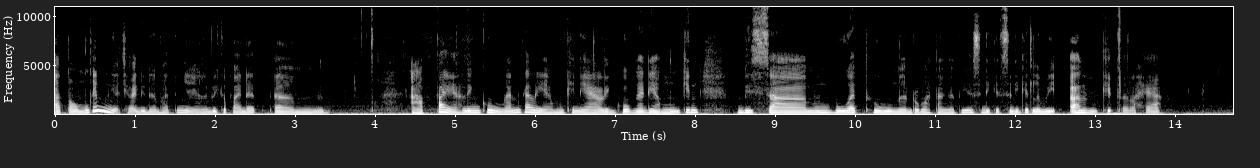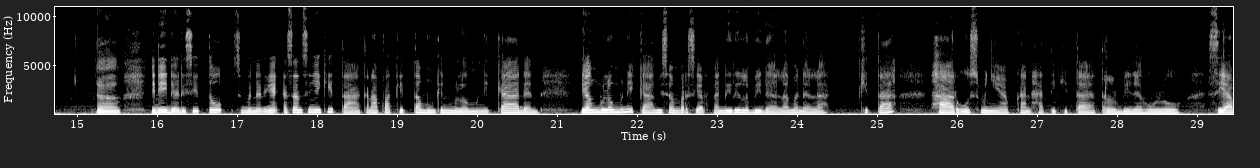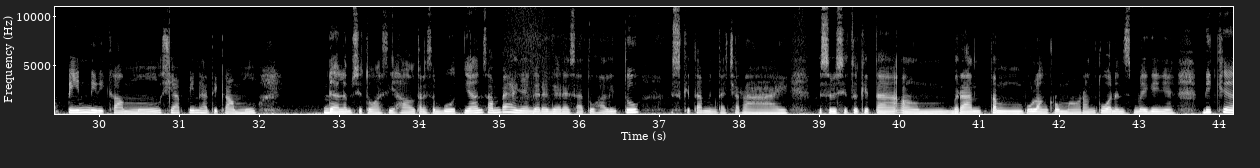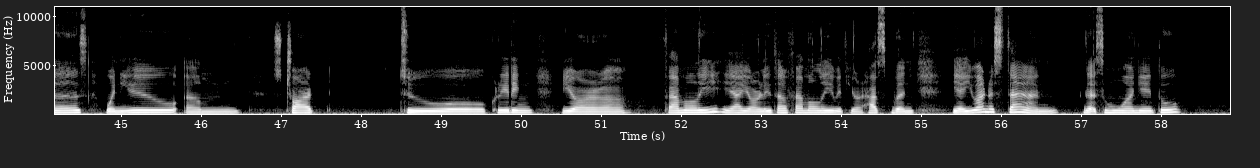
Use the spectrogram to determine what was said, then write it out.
atau mungkin nggak cewek di dalam hatinya yang lebih kepada um, apa ya lingkungan kali ya mungkin ya lingkungan yang mungkin bisa membuat hubungan rumah tangga tuh ya sedikit sedikit lebih um gitu lah ya. Um, jadi dari situ sebenarnya esensinya kita, kenapa kita mungkin belum menikah dan yang belum menikah bisa mempersiapkan diri lebih dalam adalah kita harus menyiapkan hati kita terlebih dahulu. Siapin diri kamu, siapin hati kamu dalam situasi hal tersebut. Jangan sampai hanya gara-gara satu hal itu terus kita minta cerai terus habis itu kita um, berantem pulang ke rumah orang tua dan sebagainya because when you um, start to creating your family yeah, your little family with your husband. Yeah, you understand. Gak semuanya itu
